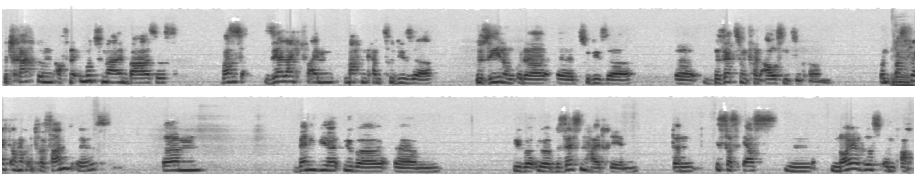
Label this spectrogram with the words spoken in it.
Betrachtung, auf einer emotionalen Basis, was es sehr leicht für einen machen kann zu dieser Beseelung oder äh, zu dieser äh, Besetzung von außen zu kommen. Und was ja. vielleicht auch noch interessant ist, ähm, wenn wir über, ähm, über, über Besessenheit reden, dann ist das erst ein neueres und auch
